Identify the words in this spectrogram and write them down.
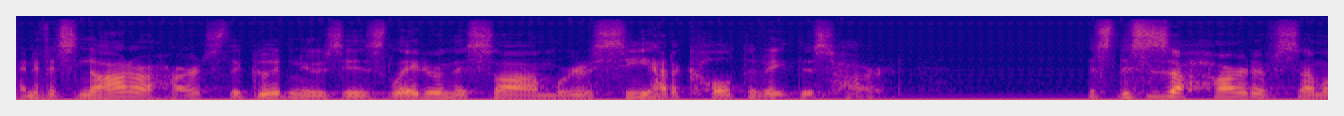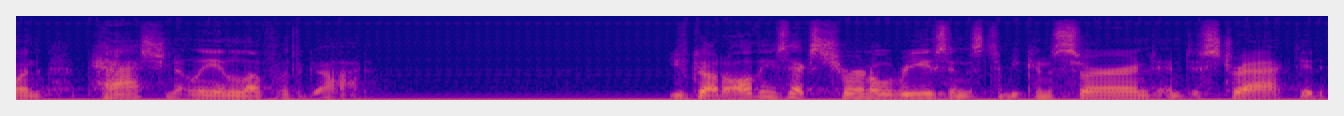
And if it's not our hearts, the good news is later in this psalm, we're going to see how to cultivate this heart. This, this is a heart of someone passionately in love with God. You've got all these external reasons to be concerned and distracted,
